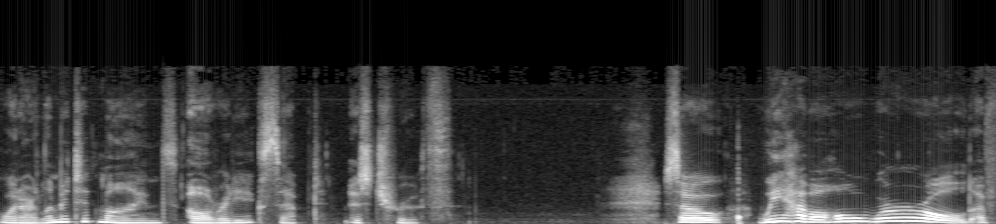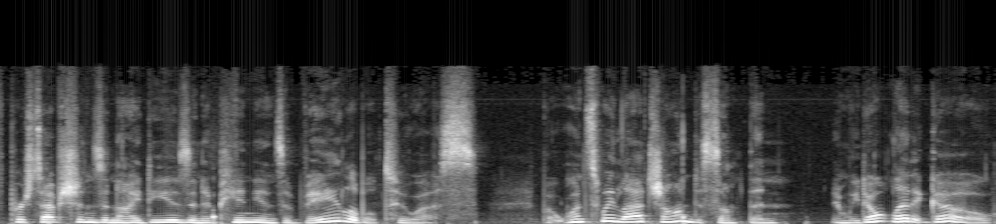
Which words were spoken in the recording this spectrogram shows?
what our limited minds already accept as truth. So we have a whole world of perceptions and ideas and opinions available to us. But once we latch on to something and we don't let it go,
